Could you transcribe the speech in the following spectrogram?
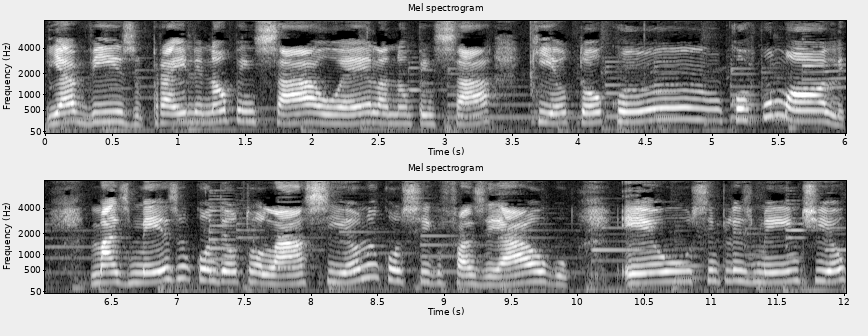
E aviso para ele não pensar ou ela não pensar que eu tô com um corpo mole. Mas mesmo quando eu tô lá, se eu não consigo fazer algo, eu simplesmente eu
